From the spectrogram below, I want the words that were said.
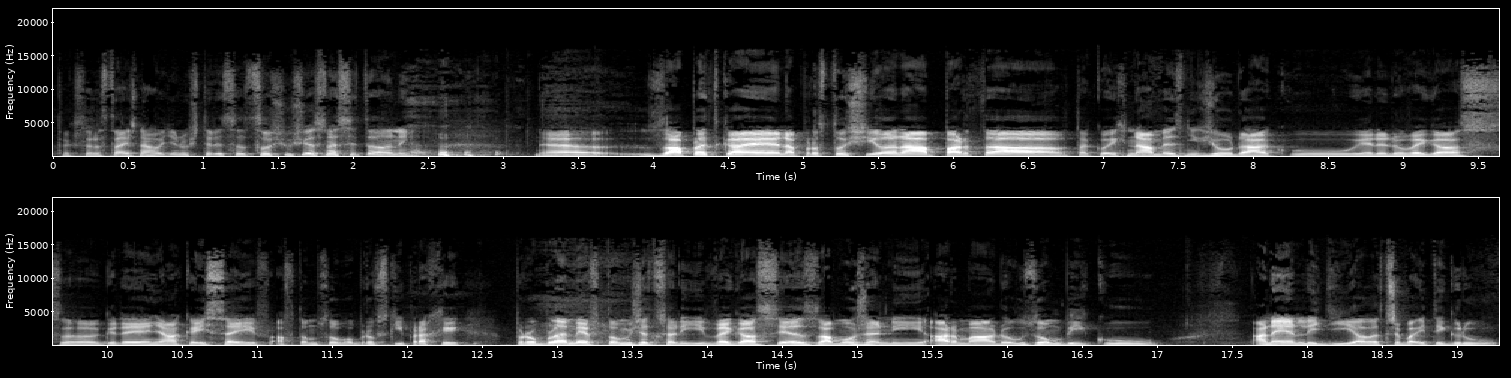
Tak se dostaneš na hodinu 40, což už je snesitelný. Eh, zápletka je naprosto šílená parta takových námezních žoldáků jede do Vegas, eh, kde je nějaký safe a v tom jsou obrovský prachy. Problém je v tom, že celý Vegas je zamořený armádou zombíků a nejen lidí, ale třeba i tigrů.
